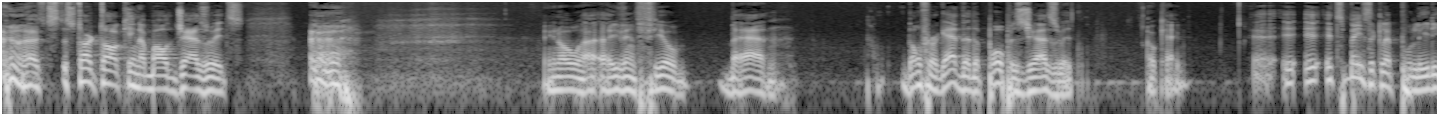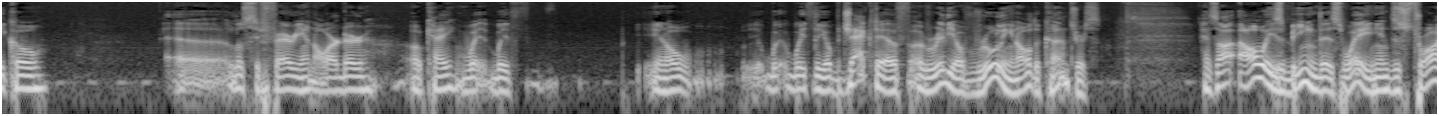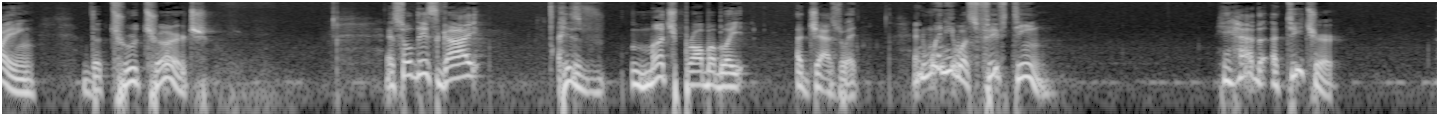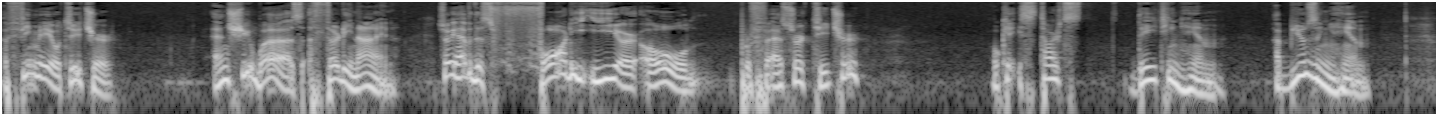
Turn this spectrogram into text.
Start talking about Jesuits. You know, I, I even feel bad. Don't forget that the Pope is Jesuit. Okay. It, it, it's basically a political uh, Luciferian order, okay, with, with you know, with, the objective of really of ruling all the countries. Has always been this way in destroying the true church. And so this guy, he's much probably a Jesuit. And when he was 15, he had a teacher, a female teacher, and she was 39. So you have this 40 year old professor, teacher, okay, starts dating him, abusing him.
